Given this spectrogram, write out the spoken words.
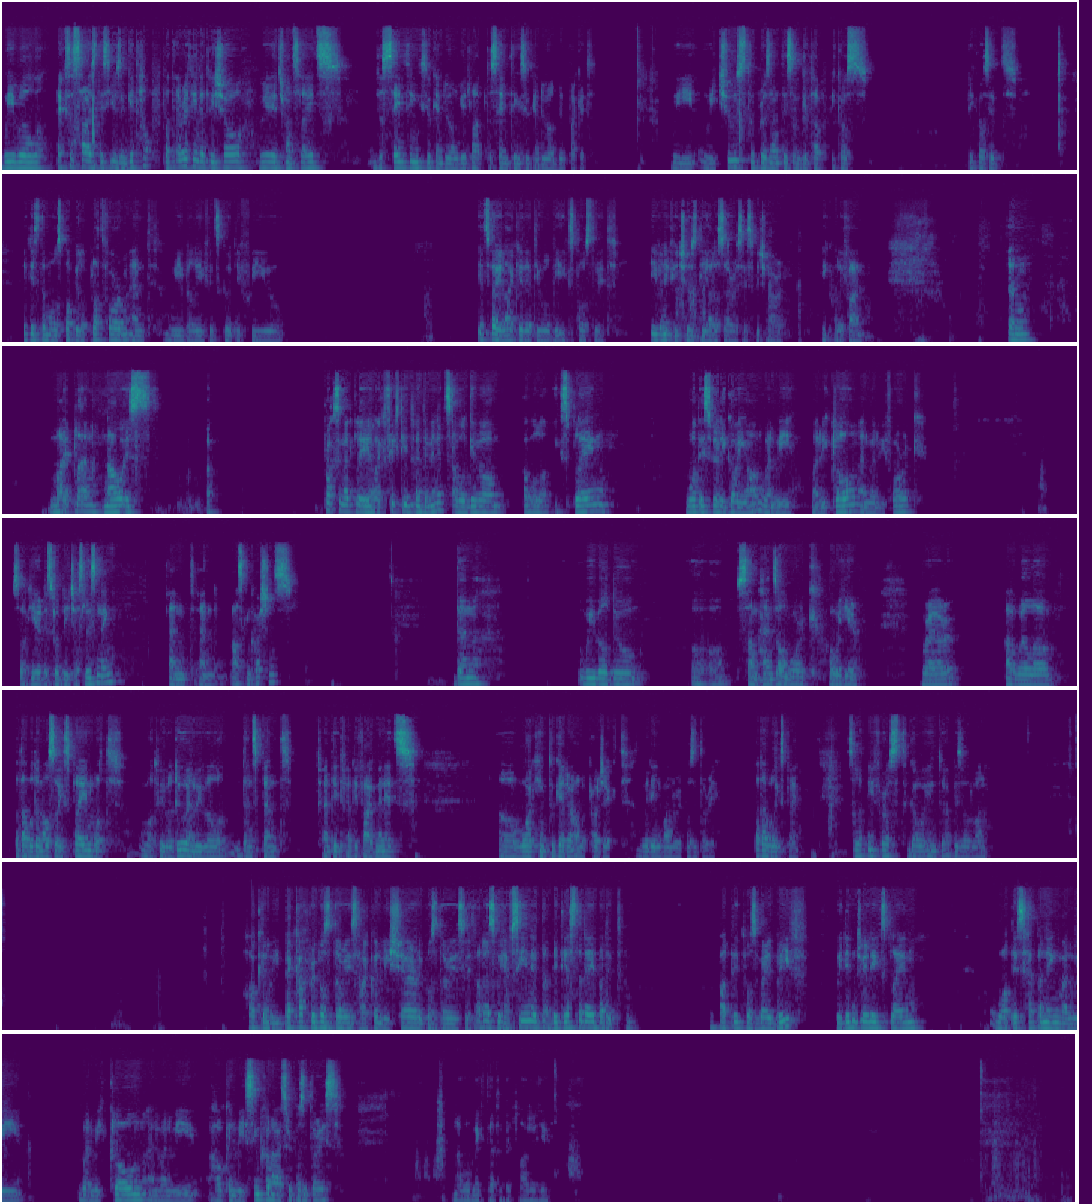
we will exercise this using github but everything that we show really translates the same things you can do on gitlab the same things you can do on bitbucket. We we choose to present this on github because because it it is the most popular platform and we believe it's good if you it's very likely that you will be exposed to it even if you choose the other services which are equally fine. And my plan now is approximately like 15 20 minutes i will give a i will explain what is really going on when we when we clone and when we fork so here, this will be just listening and, and asking questions. Then we will do uh, some hands-on work over here where I will, uh, but I will then also explain what, what we will do and we will then spend 20, 25 minutes uh, working together on a project within one repository. But I will explain. So let me first go into episode one. how can we back up repositories? How can we share repositories with others? We have seen it a bit yesterday, but it but it was very brief. We didn't really explain what is happening when we when we clone and when we how can we synchronize repositories. And I will make that a bit larger here.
